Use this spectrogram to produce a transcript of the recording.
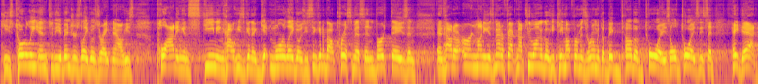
He's totally into the Avengers Legos right now. He's plotting and scheming how he's going to get more Legos. He's thinking about Christmas and birthdays and, and how to earn money. As a matter of fact, not too long ago, he came up from his room with a big tub of toys, old toys, and he said, Hey, Dad,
